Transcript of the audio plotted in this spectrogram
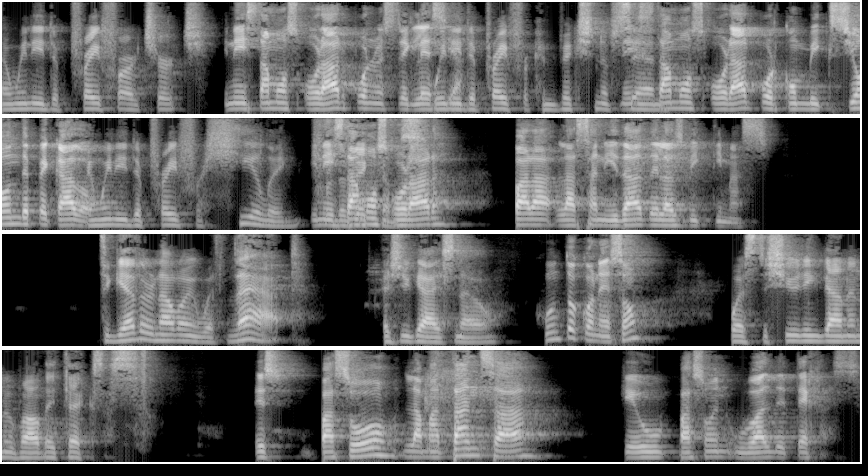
And we need to pray for our church. Y necesitamos orar por nuestra We iglesia. need to pray for conviction of sin. Necesitamos orar por convicción de pecado. And we need to pray for healing Y necesitamos orar para la sanidad de las víctimas. Together, not only with that, as you guys know, Junto con eso, was the shooting down in Uvalde, Texas. es- pasó la matanza que pasó en Uvalde, Texas.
